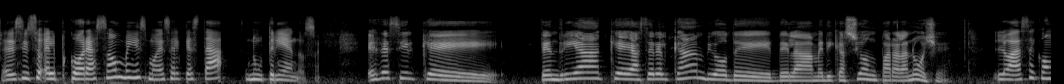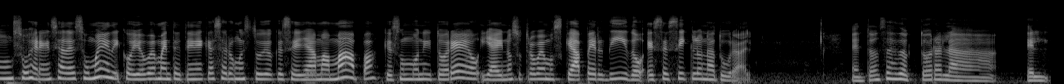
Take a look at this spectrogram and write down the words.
Es decir, el corazón mismo es el que está nutriéndose. Es decir, que tendría que hacer el cambio de, la medicación para la noche lo hace con sugerencia de su médico y obviamente tiene que hacer un estudio que se llama MAPA, que es un monitoreo, y ahí nosotros vemos que ha perdido ese ciclo natural. Entonces, doctora, la, el,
